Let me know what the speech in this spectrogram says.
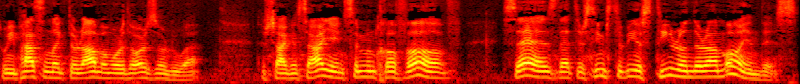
Do we paskin like the Rambam or the Ohr Zarua? The Shagas Aryeh in Simon Chavav says that there seems to be a steer on the Ramah in this.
